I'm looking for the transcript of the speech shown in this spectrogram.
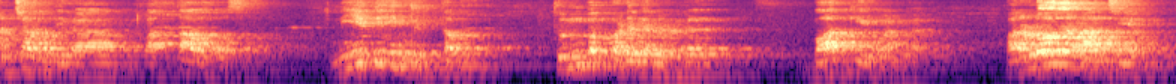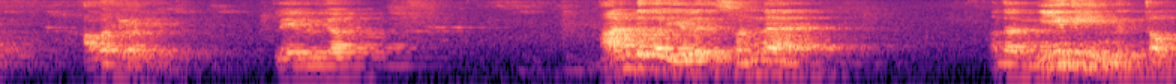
அஞ்சாம் அதிகாரம் பத்தாவது வசனம். நீதியின் யுத்தம் துன்பப்படுகிறவர்கள் பாக்கியவான்கள். பரலோக ராஜ்யம் அவர்களுடையது. லேலுயா ஆண்டவர் எழுதி சொன்ன அந்த நீதியின் நித்தம்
